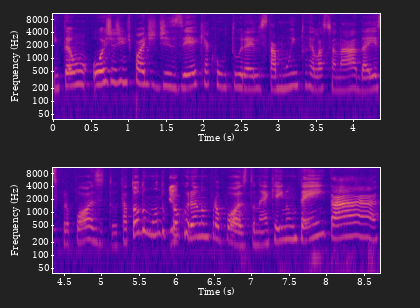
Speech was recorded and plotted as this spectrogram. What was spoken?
Então, hoje a gente pode dizer que a cultura ele está muito relacionada a esse propósito. Está todo mundo procurando um propósito, né? Quem não tem está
